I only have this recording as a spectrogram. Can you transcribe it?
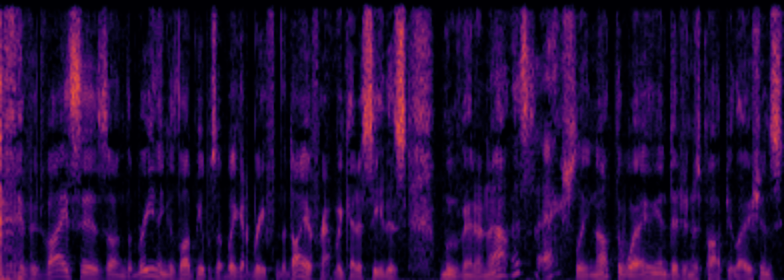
of advice is on the breathing, because a lot of people say, "Well, you got to breathe from the diaphragm. We got to see this move in and out." That's actually not the way indigenous populations,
